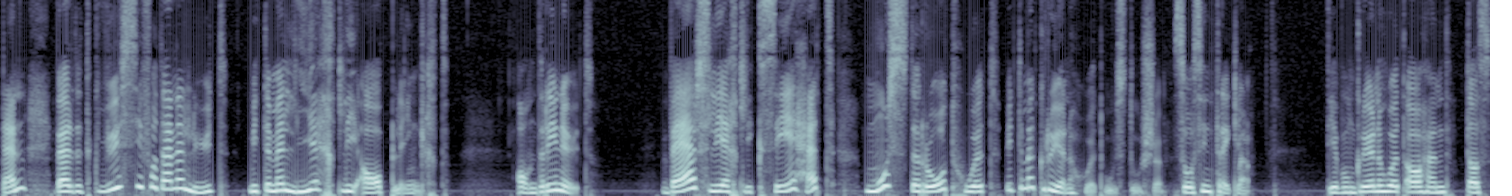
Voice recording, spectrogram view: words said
Dann werden gewisse von diesen Leuten mit einem Lichtli angeblinkt. Andere nicht. Wer das Lichtli gesehen hat, muss den roten Hut mit einem grünen Hut austauschen. So sind die Regeln. Die, die einen grünen Hut anhaben, das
